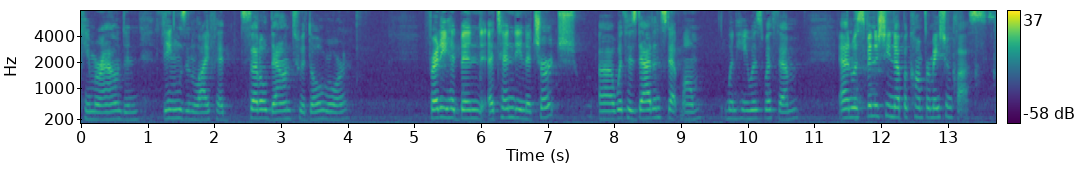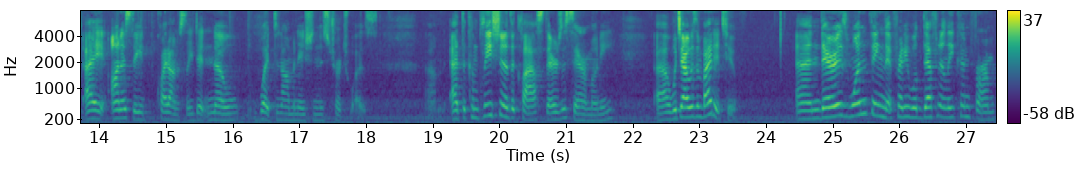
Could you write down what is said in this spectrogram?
came around and things in life had settled down to a dull roar. Freddie had been attending a church uh, with his dad and stepmom when he was with them and was finishing up a confirmation class. I honestly, quite honestly, didn't know what denomination this church was. Um, at the completion of the class, there's a ceremony, uh, which I was invited to. And there is one thing that Freddie will definitely confirm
